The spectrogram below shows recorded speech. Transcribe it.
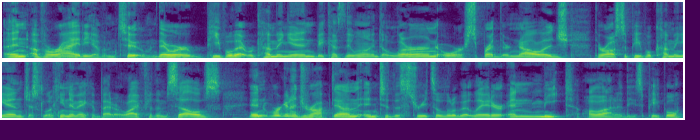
and a variety of them too. There were people that were coming in because they wanted to learn or spread their knowledge. There were also people coming in just looking to make a better life for themselves. And we're going to drop down into the streets a little bit later and meet a lot of these people.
